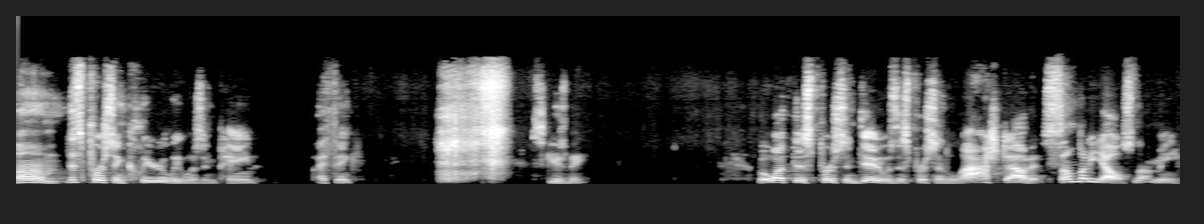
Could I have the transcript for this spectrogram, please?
um, this person clearly was in pain, I think. Excuse me. But what this person did was this person lashed out at somebody else, not me,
